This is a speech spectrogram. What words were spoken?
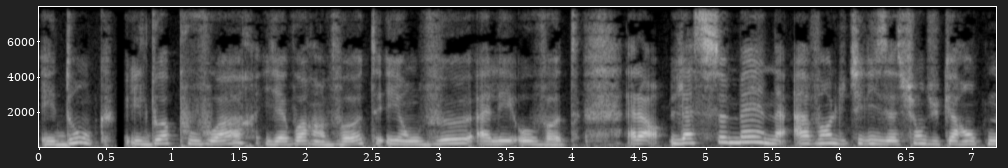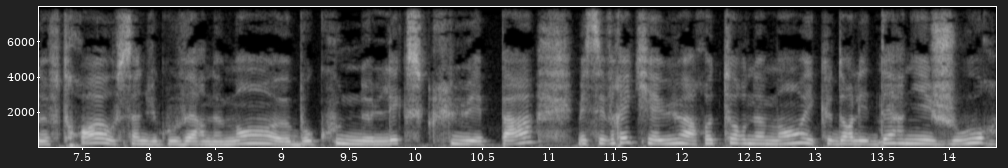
et donc il doit pouvoir y avoir un vote, et on veut aller au vote. Alors la semaine avant l'utilisation du 49.3, au sein du gouvernement, euh, beaucoup ne l'excluaient pas, mais c'est vrai qu'il y a eu un retournement et que dans les derniers jours,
